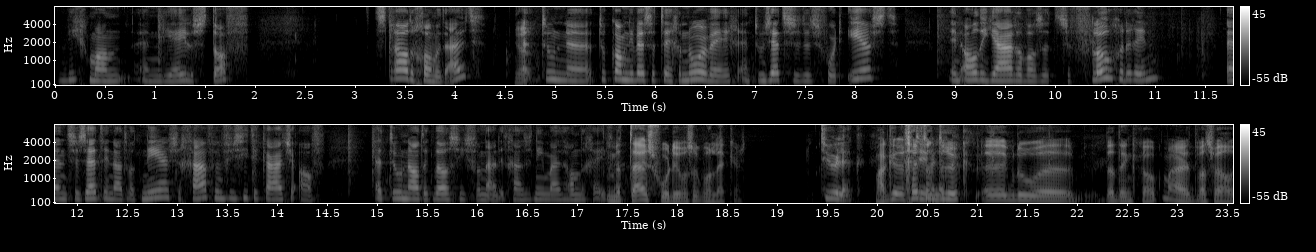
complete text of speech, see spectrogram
Wiegman en die hele staf, het straalde gewoon wat uit. Ja. En toen, eh, toen kwam die wedstrijd tegen Noorwegen. En toen zetten ze dus voor het eerst, in al die jaren was het, ze vlogen erin. En ze zetten inderdaad wat neer. Ze gaven een visitekaartje af. En toen had ik wel zoiets van, nou, dit gaan ze niet meer uit handen geven. En dat thuisvoordeel was ook wel lekker. Tuurlijk. Maar ik- geeft het Tuurlijk. druk. Eh, ik bedoel, eh, dat denk ik ook. Maar het was, wel,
